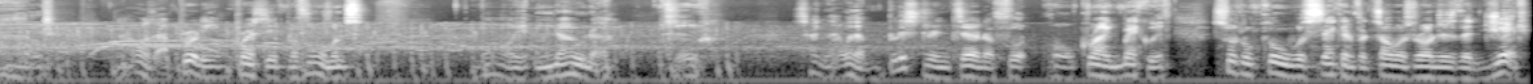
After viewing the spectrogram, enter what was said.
and that was a pretty impressive performance by Nona to take that with a blistering turn of foot for Craig Beckwith. Subtle Cool was second for Thomas Rogers, the Jet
